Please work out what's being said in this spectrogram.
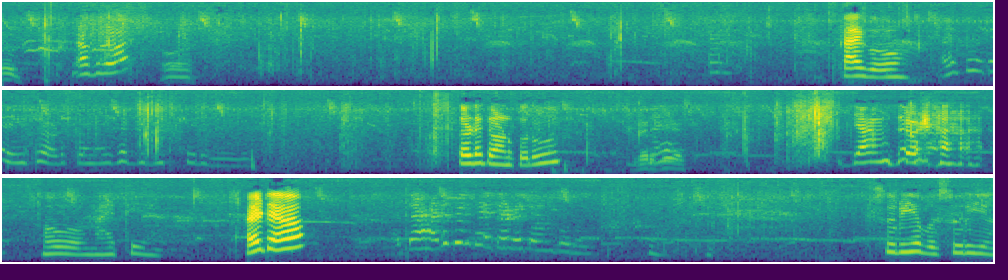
काढली काय गो? कडे तोंड करू? जाम जोडा हो माहिती आहे. ठेव. सूर्य ब सूर्य.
